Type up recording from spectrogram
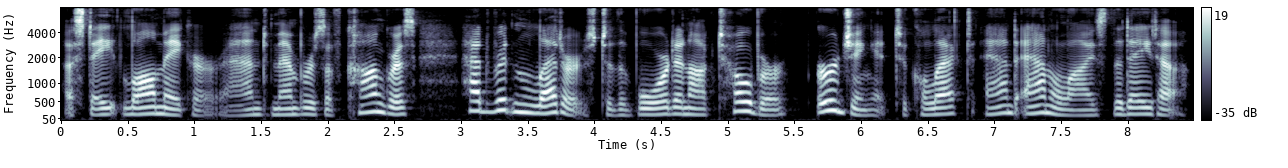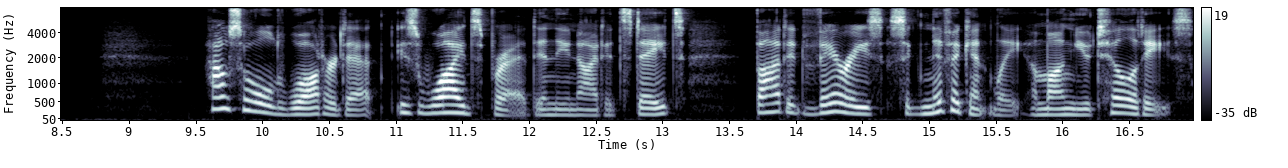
A state lawmaker and members of Congress had written letters to the board in October urging it to collect and analyze the data. Household water debt is widespread in the United States but it varies significantly among utilities.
